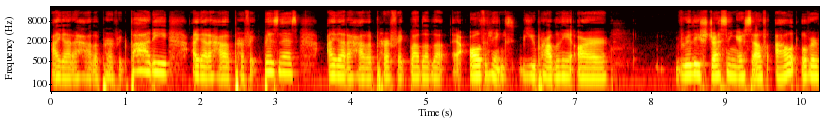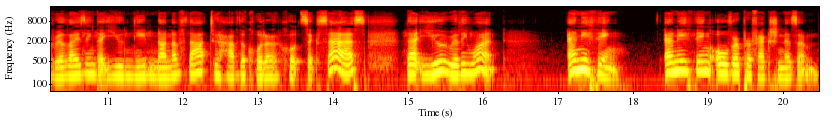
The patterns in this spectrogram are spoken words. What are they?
I gotta have a perfect body, I gotta have a perfect business, I gotta have a perfect blah, blah, blah, all the things, you probably are really stressing yourself out over realizing that you need none of that to have the quote unquote success that you really want. Anything, anything over perfectionism.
